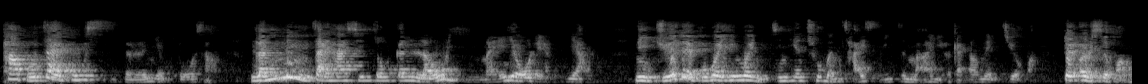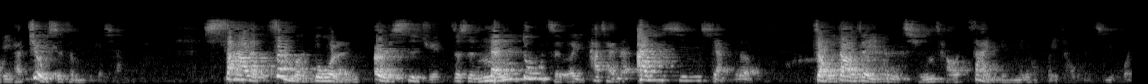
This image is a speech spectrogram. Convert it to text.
他不在乎死的人有多少，人命在他心中跟蝼蚁没有两样。你绝对不会因为你今天出门踩死一只蚂蚁而感到内疚吧？对二世皇帝，他就是这么一个想法。杀了这么多人，二世觉这是能都者矣，他才能安心享乐。走到这一步，秦朝再也没有回头的机会。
